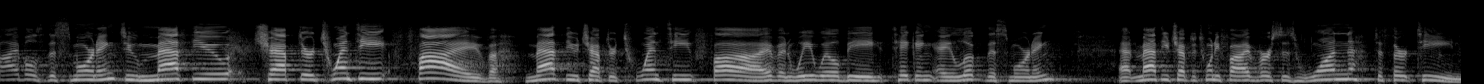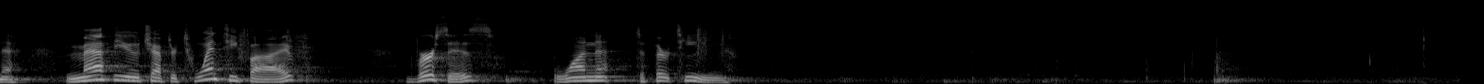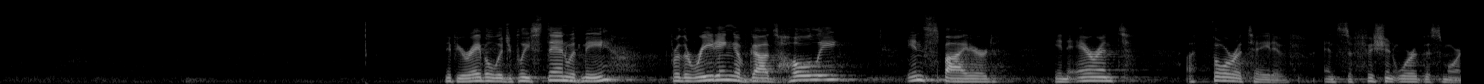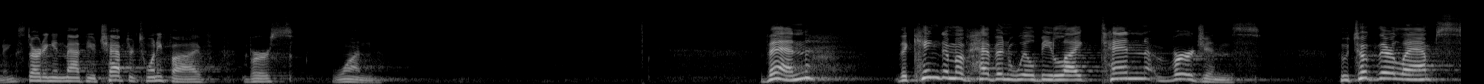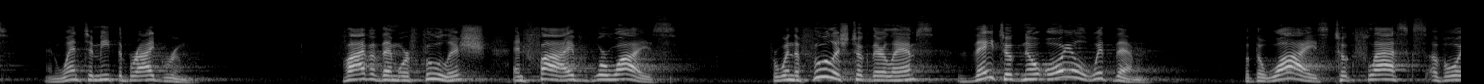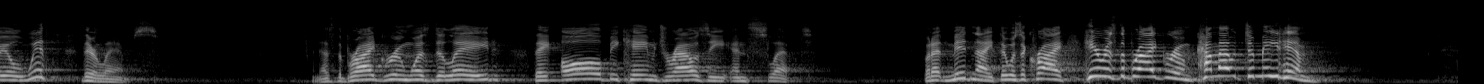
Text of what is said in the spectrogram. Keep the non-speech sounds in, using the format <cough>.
Bibles this morning to Matthew chapter 25. Matthew chapter 25, and we will be taking a look this morning at Matthew chapter 25, verses 1 to 13. Matthew chapter 25, verses 1 to 13. If you're able, would you please stand with me for the reading of God's holy, inspired, inerrant, authoritative, and sufficient word this morning, starting in Matthew chapter 25, verse 1. Then the kingdom of heaven will be like ten virgins who took their lamps and went to meet the bridegroom. Five of them were foolish and five were wise. For when the foolish took their lamps, they took no oil with them, but the wise took flasks of oil with their lamps. And as the bridegroom was delayed, they all became drowsy and slept. But at midnight there was a cry Here is the bridegroom! Come out to meet him!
